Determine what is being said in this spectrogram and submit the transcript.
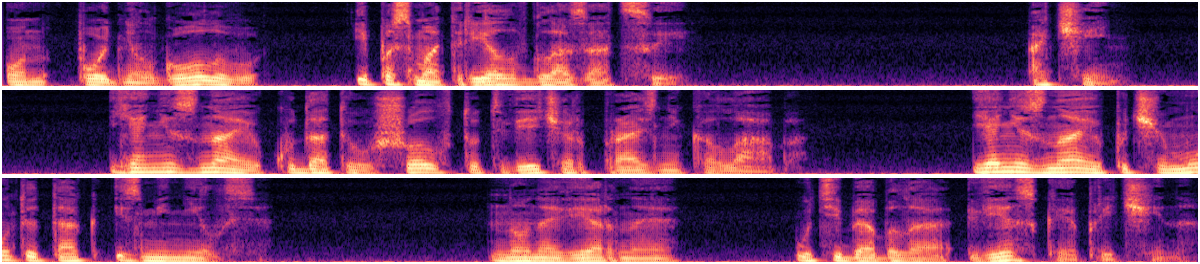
Он поднял голову и посмотрел в глаза Ци. «Ачень, я не знаю, куда ты ушел в тот вечер праздника Лаба. Я не знаю, почему ты так изменился. Но, наверное, у тебя была веская причина.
